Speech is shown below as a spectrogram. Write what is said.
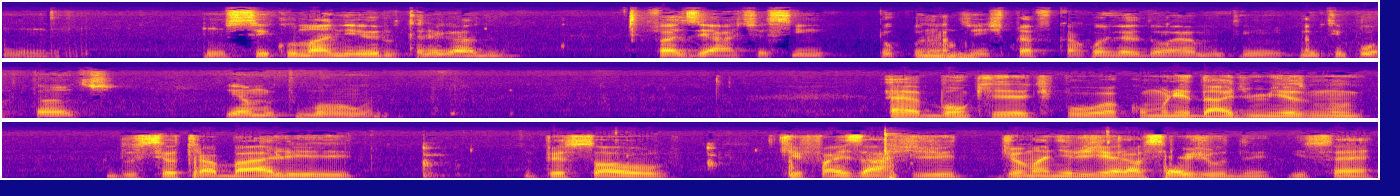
um, um ciclo maneiro, tá ligado? Fazer arte assim, procurando Uhum. gente pra ficar com ao redor é muito, muito importante. E é muito bom, mano. É bom que, tipo, a comunidade mesmo do seu trabalho e o pessoal que faz arte de, de uma maneira geral se ajuda. Isso é,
